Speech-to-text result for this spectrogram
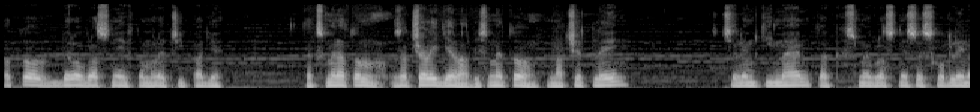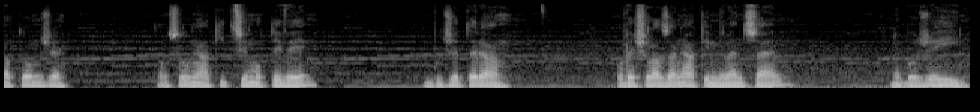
A to bylo vlastně i v tomhle případě. Tak jsme na tom začali dělat. Když jsme to načetli s celým týmem, tak jsme vlastně se shodli na tom, že tam jsou nějaký tři motivy. Buď, že teda odešla za nějakým milencem, nebo že jí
